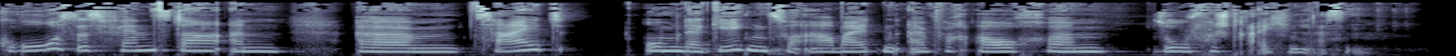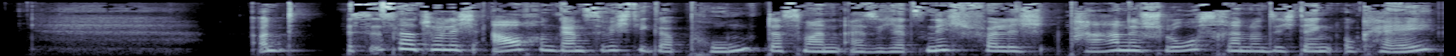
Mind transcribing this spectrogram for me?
großes Fenster an ähm, Zeit, um dagegen zu arbeiten, einfach auch ähm, so verstreichen lassen. Und es ist natürlich auch ein ganz wichtiger Punkt, dass man also jetzt nicht völlig panisch losrennt und sich denkt, okay,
